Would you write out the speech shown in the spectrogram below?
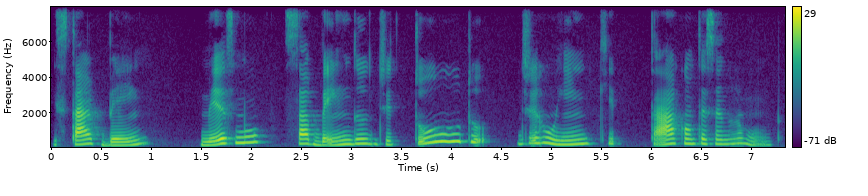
estar bem, mesmo sabendo de tudo de ruim que está acontecendo no mundo.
